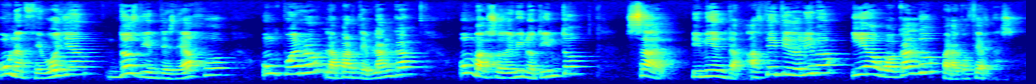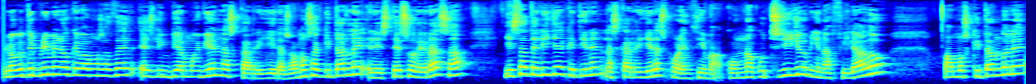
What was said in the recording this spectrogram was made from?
una cebolla, dos dientes de ajo, un puerro, la parte blanca, un vaso de vino tinto, sal, pimienta, aceite de oliva y agua caldo para cocerlas. Lo que primero que vamos a hacer es limpiar muy bien las carrilleras. Vamos a quitarle el exceso de grasa y esta telilla que tienen las carrilleras por encima. Con un cuchillo bien afilado vamos quitándole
